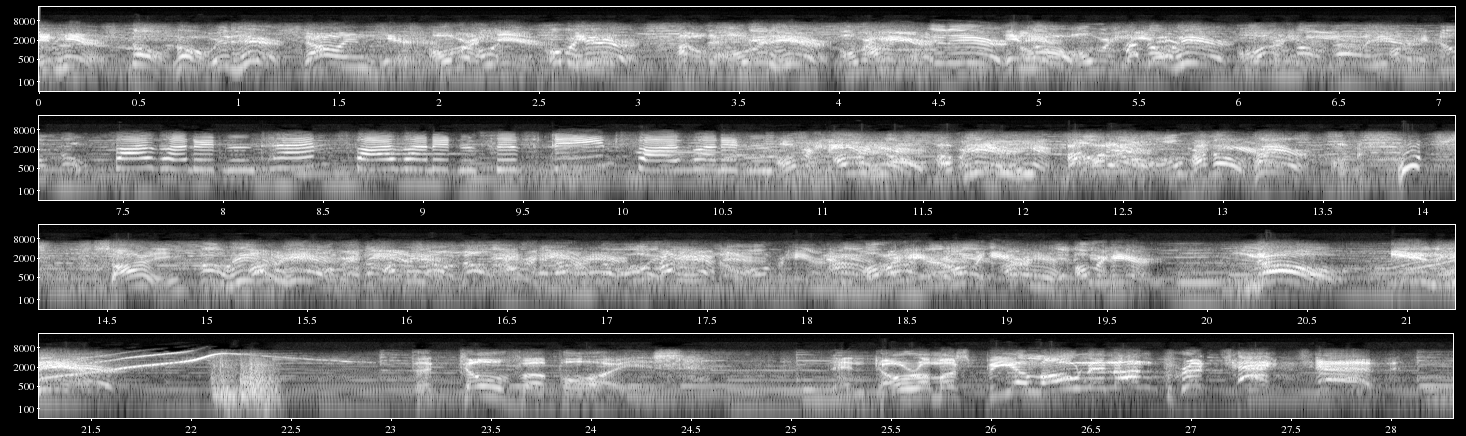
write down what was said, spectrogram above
Over here, in here. No, no, in here. No, in here. Over here. Over here. No, In over here. Over here. In here. In No, here. Over here. here. Over No, here. here. Over here. No, no. 510, 515, 500. Over here. Over here. Over here. No, no, over here. Over Whoops. Sorry. No, here. Over here. Over Over here. here. No, over here. Over Over here. here. Over here. Over here. Over here. Over here. No, in here. The Dover boys. Then Dora must be alone and unprotected.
